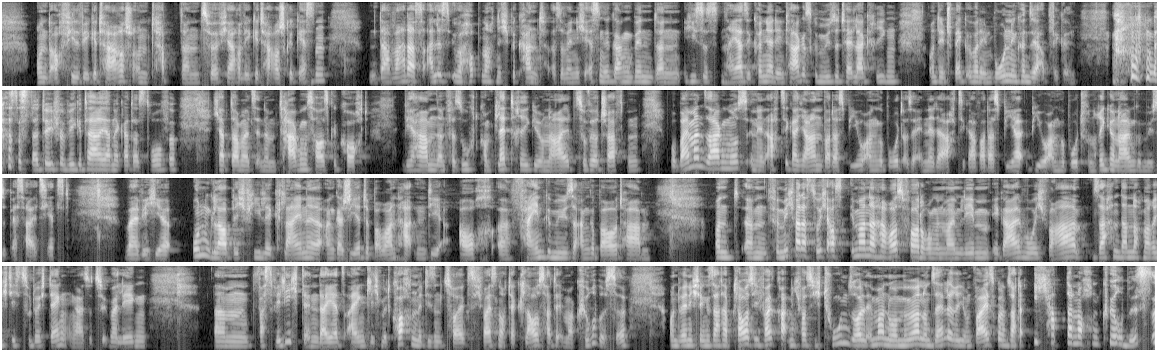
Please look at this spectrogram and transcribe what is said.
und auch viel vegetarisch und habe dann zwölf Jahre vegetarisch gegessen. Da war das alles überhaupt noch nicht bekannt. Also wenn ich essen gegangen bin, dann hieß es, naja, Sie können ja den Tagesgemüseteller kriegen und den Speck über den Bohnen, den können Sie abwickeln. das ist natürlich für Vegetarier eine Katastrophe. Ich habe damals in einem Tagungshaus gekocht wir haben dann versucht, komplett regional zu wirtschaften. Wobei man sagen muss, in den 80er Jahren war das Bioangebot, also Ende der 80er war das Bioangebot von regionalem Gemüse besser als jetzt, weil wir hier unglaublich viele kleine engagierte Bauern hatten, die auch äh, Feingemüse angebaut haben. Und ähm, für mich war das durchaus immer eine Herausforderung in meinem Leben, egal wo ich war, Sachen dann nochmal richtig zu durchdenken, also zu überlegen, ähm, was will ich denn da jetzt eigentlich mit Kochen mit diesem Zeugs? Ich weiß noch, der Klaus hatte immer Kürbisse. Und wenn ich dann gesagt habe, Klaus, ich weiß gerade nicht, was ich tun soll, immer nur Möhren und Sellerie und Weißkohl, dann sagt er, ich habe da noch einen Kürbis.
